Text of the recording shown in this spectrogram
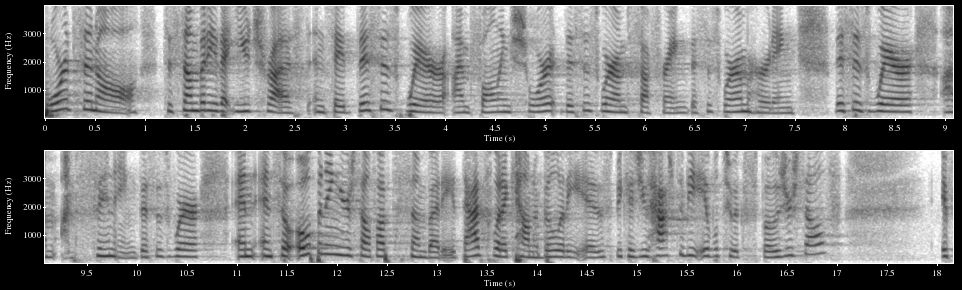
warts and all, to somebody that you trust and say, This is where I'm falling short. This is where I'm suffering. This is where I'm hurting. This is where um, I'm sinning. This is where, and, and so opening yourself up to somebody, that's what accountability is because you have to be able to expose yourself if,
